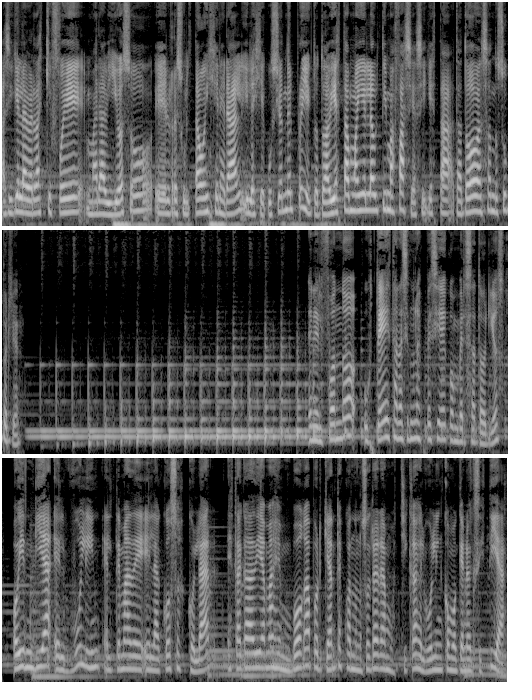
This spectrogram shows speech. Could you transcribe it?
Así que la verdad es que fue maravilloso el resultado en general y la ejecución del proyecto todavía estamos ahí en la última fase, así que está, está todo avanzando súper bien. El fondo, ustedes están haciendo una especie de conversatorios. Hoy en día el bullying, el tema del acoso escolar, está cada día más en boga porque antes cuando nosotros éramos chicas el bullying como que no existía.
